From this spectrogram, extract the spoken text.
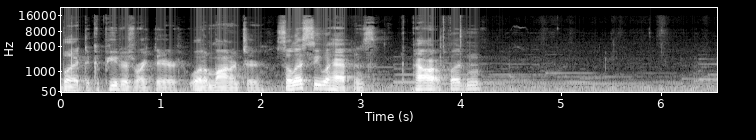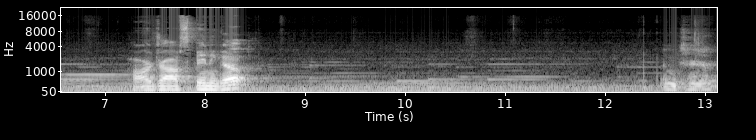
but the computer's right there. Well, the monitor. So let's see what happens. Power up button. Hard drive spinning up. Let me turn the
